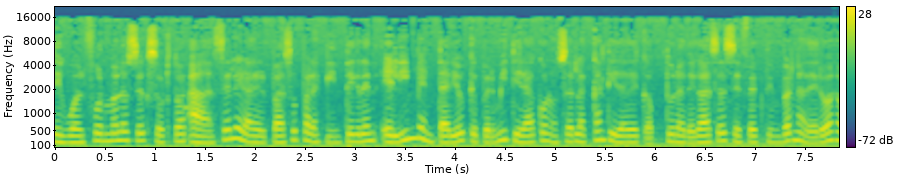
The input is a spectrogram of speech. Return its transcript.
De igual forma, los exhortó a acelerar el paso para que integren el inventario que permitirá conocer la cantidad de captura de gases de efecto invernadero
